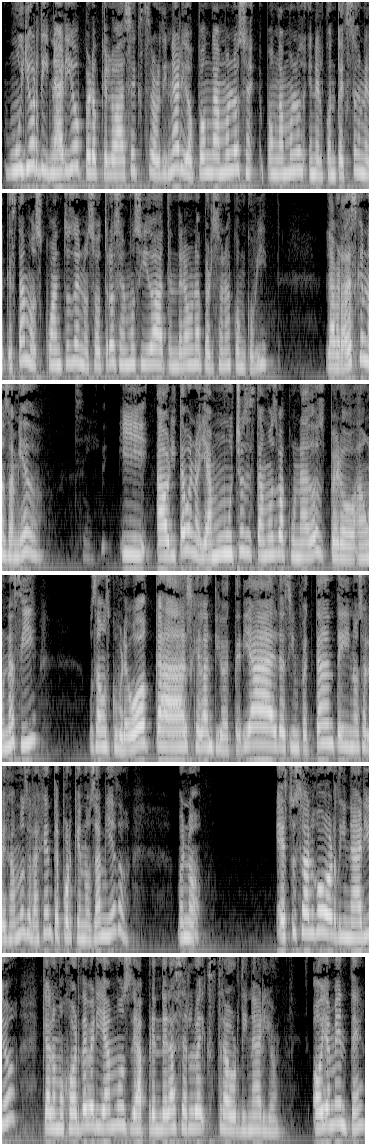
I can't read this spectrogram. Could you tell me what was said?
muy ordinario, pero que lo hace extraordinario. Pongámoslo, pongámoslo en el contexto en el que estamos. ¿Cuántos de nosotros hemos ido a atender a una persona con COVID? La verdad es que nos da miedo. Y ahorita, bueno, ya muchos estamos vacunados, pero aún así usamos cubrebocas, gel antibacterial, desinfectante y nos alejamos de la gente porque nos da miedo. Bueno, esto es algo ordinario que a lo mejor deberíamos de aprender a hacerlo extraordinario. Obviamente,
